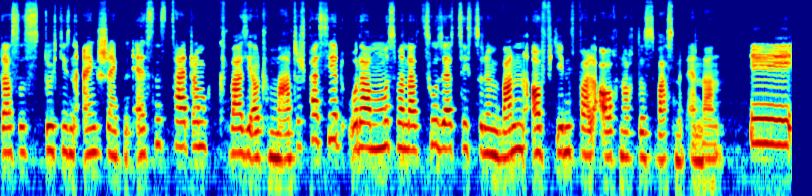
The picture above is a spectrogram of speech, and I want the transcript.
dass es durch diesen eingeschränkten Essenszeitraum quasi automatisch passiert oder muss man da zusätzlich zu dem Wann auf jeden Fall auch noch das Was mit ändern? Äh,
